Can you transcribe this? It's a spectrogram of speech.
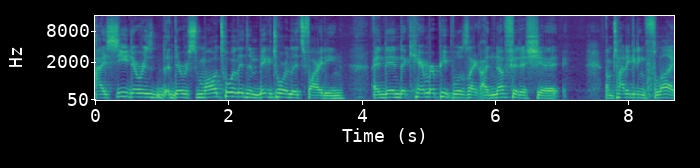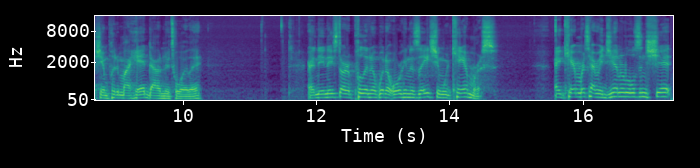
I see there was there were small toilets and big toilets fighting, and then the camera people was like, enough of this shit. I'm tired of getting flush and putting my head down the toilet. And then they started pulling up with an organization with cameras. And cameras having genitals and shit.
